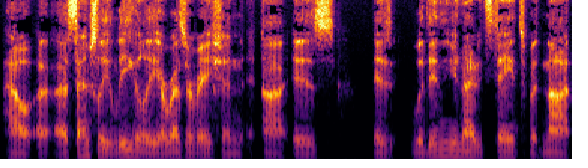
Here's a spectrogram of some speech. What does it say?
how uh, essentially legally a reservation uh, is is within the United States, but not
